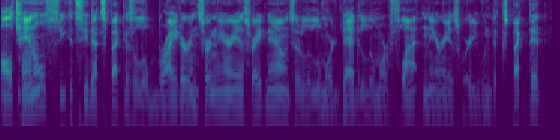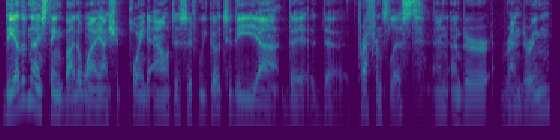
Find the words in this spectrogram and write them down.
all channels. You can see that spec is a little brighter in certain areas right now and so a little more dead, a little more flat in areas where you wouldn't expect it. The other nice thing, by the way, I should point out is if we go to the, uh, the, the preference list and under rendering,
